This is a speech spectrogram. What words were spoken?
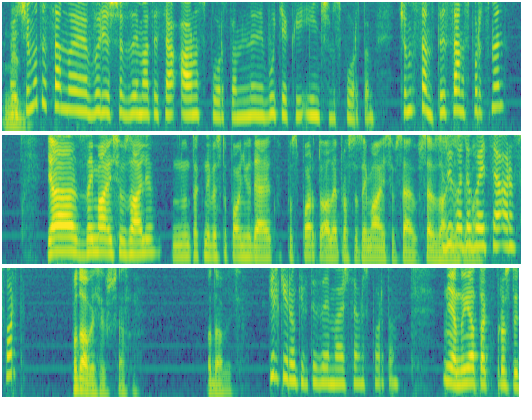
Не- А чому ти саме вирішив займатися армспортом, не будь-яким іншим спортом? Чому сам ти сам спортсмен? Я займаюся в залі, ну так не виступав ніде як по спорту, але просто займаюся все, все в залі. Тобі я подобається армспорт? Подобається, якщо чесно. Подобається. Скільки років ти займаєшся армспортом? Ні, ну я так просто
